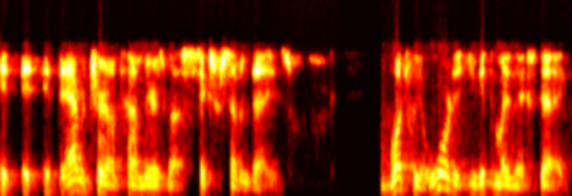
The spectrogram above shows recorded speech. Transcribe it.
It, it, it, the average turnaround time there is about six or seven days. Once we award it, you get the money the next day.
